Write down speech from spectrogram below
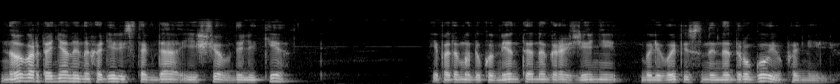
Но вартаняны находились тогда еще вдалеке, и потому документы о награждении были выписаны на другую фамилию.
